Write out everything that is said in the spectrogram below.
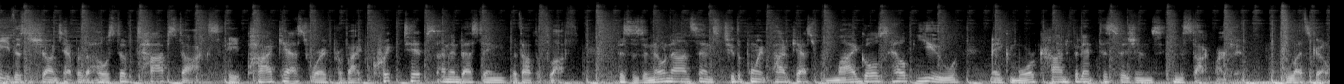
Hey, this is Sean Tepper, the host of Top Stocks, a podcast where I provide quick tips on investing without the fluff. This is a no nonsense, to the point podcast where my goals help you make more confident decisions in the stock market. Let's go.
